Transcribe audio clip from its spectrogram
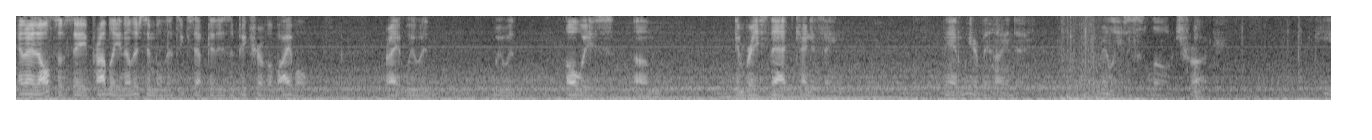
And I'd also say probably another symbol that's accepted is a picture of a Bible, right? We would we would always um, embrace that kind of thing. Man, we are behind a really slow truck. He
